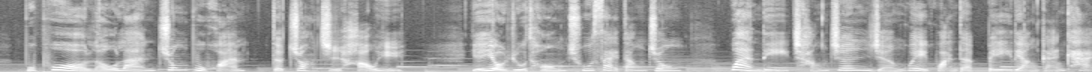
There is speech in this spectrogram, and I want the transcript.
“不破楼兰终不还”的壮志豪语，也有如同出塞当中“万里长征人未还”的悲凉感慨。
